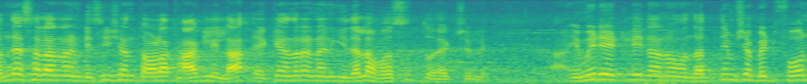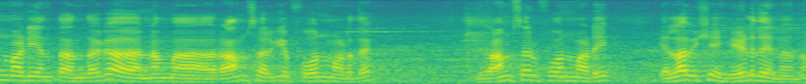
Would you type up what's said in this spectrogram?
ಒಂದೇ ಸಲ ನಾನು ಡಿಸಿಷನ್ ತೊಗೊಳಕ್ಕಾಗಲಿಲ್ಲ ಯಾಕೆಂದರೆ ನನಗೆ ಇದೆಲ್ಲ ಹೊಸತು ಆ್ಯಕ್ಚುಲಿ ಇಮಿಡಿಯೇಟ್ಲಿ ನಾನು ಒಂದು ಹತ್ತು ನಿಮಿಷ ಬಿಟ್ಟು ಫೋನ್ ಮಾಡಿ ಅಂತ ಅಂದಾಗ ನಮ್ಮ ರಾಮ್ ಸರ್ಗೆ ಫೋನ್ ಮಾಡಿದೆ. ರಾಮ್ ಸರ್ ಫೋನ್ ಮಾಡಿ, ಎಲ್ಲ ವಿಷಯ ಹೇಳಿದೆ ನಾನು,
